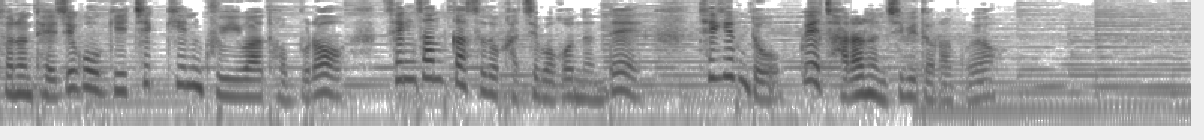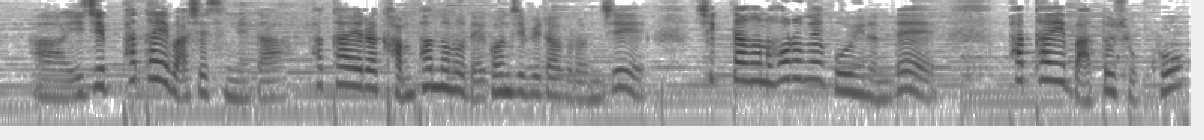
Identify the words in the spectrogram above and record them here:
저는 돼지고기, 치킨, 구이와 더불어 생선가스도 같이 먹었는데 튀김도 꽤 잘하는 집이더라고요. 아, 이집 팟타이 맛있습니다. 팟타이를 간판으로 내건 집이라 그런지 식당은 허름해 보이는데 팟타이 맛도 좋고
